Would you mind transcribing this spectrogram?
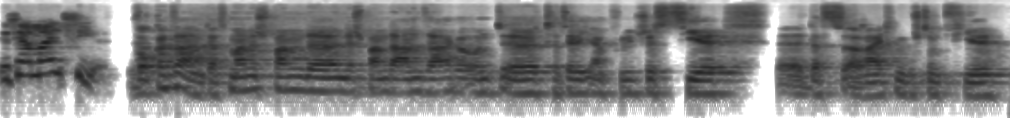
Ist ja mein Ziel. Ich wollte gerade sagen, das ist mal eine spannende, eine spannende Ansage und äh, tatsächlich ein politisches Ziel, äh, das zu erreichen, bestimmt viel,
